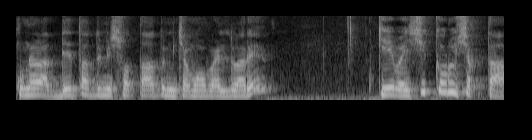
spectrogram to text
कुणाला देता तुम्ही स्वतः तुमच्या मोबाईलद्वारे के वाय सी करू शकता.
